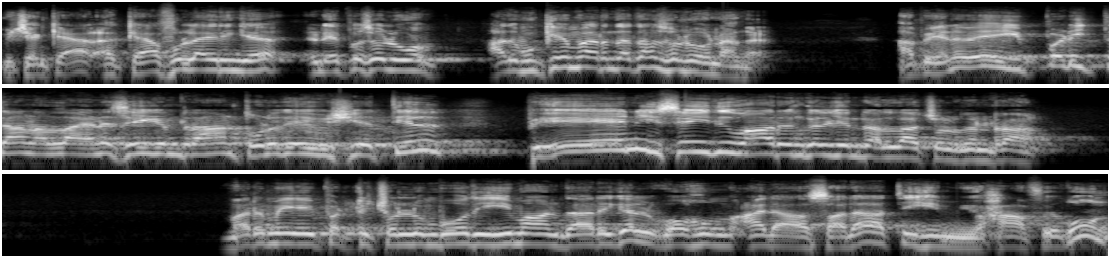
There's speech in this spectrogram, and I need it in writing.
மிச்சம் கே கேர்ஃபுல்லாக இருங்க. எப்போ சொல்லுவோம்? அது முக்கியமாக இருந்தால் தான் சொல்லுவோம் நாங்கள் அப்போ எனவே இப்படித்தான் அல்லாஹ் என்ன செய்கின்றான்? தொழுகை விஷயத்தில் பேணி செய்து வாருங்கள் என்று அல்லாஹ் சொல்கின்றான். மறுமையை பற்றி சொல்லும்போது ஈமான்தாரிகள் வஹும் அலா சலாத்திஹிம் யுஹாஃபிதூன்.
